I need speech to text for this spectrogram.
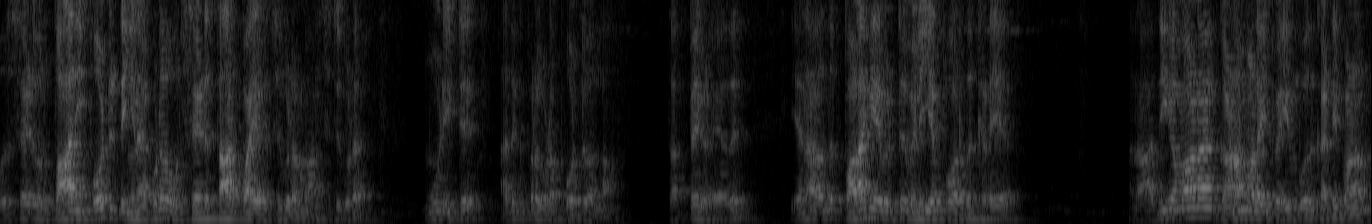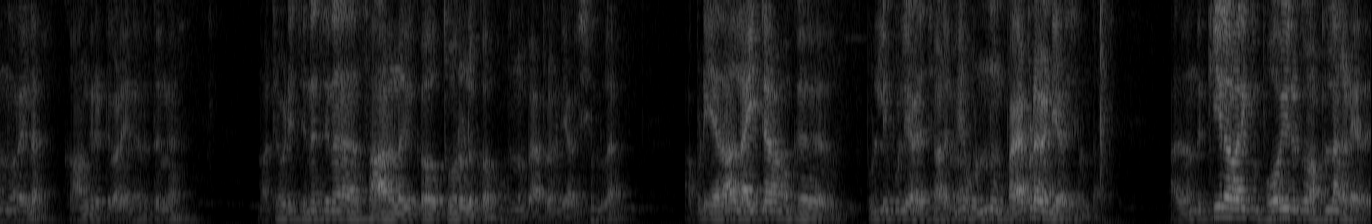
ஒரு சைடு ஒரு பாதி போட்டுட்டிங்கன்னா கூட ஒரு சைடு தார்ப்பாயை வச்சு கூட மறைச்சிட்டு கூட மூடிட்டு அதுக்கு பிறகு கூட போட்டு வரலாம். தப்பே கிடையாது. ஏன்னா வந்து பலகையை விட்டு வெளியே போகிறது கிடையாது. ஆனால் அதிகமான கனமழை பெய்யும் போது கண்டிப்பான முறையில் காங்கிரீட் வேலையை நிறுத்துங்க. மற்றபடி சின்ன சின்ன சாரலுக்கோ தூரலுக்கோ ஒன்றும் பயப்பட வேண்டிய அவசியம் இல்லை. அப்படி ஏதாவது லைட்டாக நமக்கு புள்ளி புள்ளி அடித்தாலுமே ஒன்றும் பயப்பட வேண்டிய அவசியம் இல்லை. அது வந்து கீழே வரைக்கும் போயிருக்கும் அப்படிலாம் கிடையாது.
